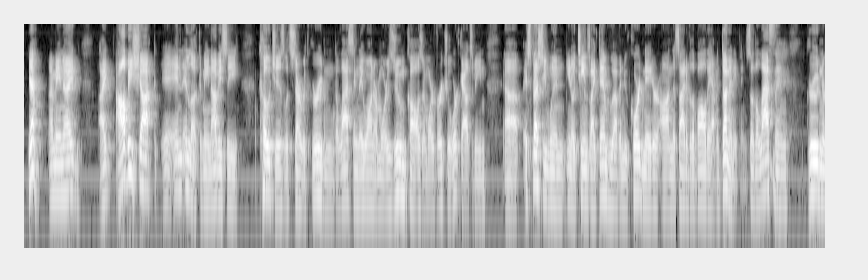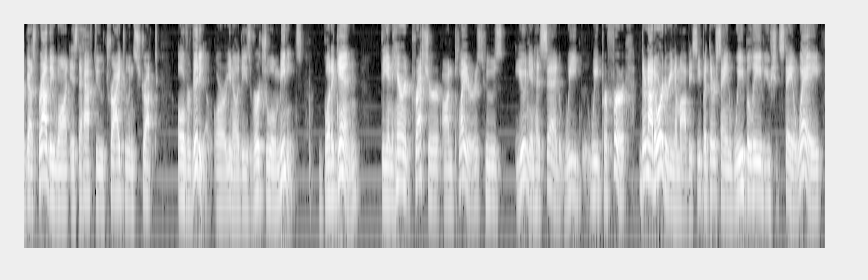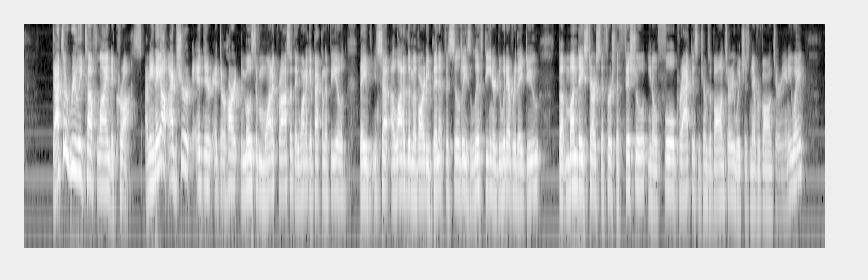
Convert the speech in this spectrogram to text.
Yeah, I mean, I, I, I'll be shocked. And, and look, I mean, obviously, coaches. Let's start with Gruden. The last thing they want are more Zoom calls and more virtual workouts. I mean, uh, especially when you know teams like them who have a new coordinator on the side of the ball, they haven't done anything. So the last thing Gruden or Gus Bradley want is to have to try to instruct over video or you know these virtual meetings. But again, the inherent pressure on players whose union has said we we prefer they're not ordering them obviously, but they're saying we believe you should stay away. That's a really tough line to cross. I mean, they I'm sure at their at their heart, the most of them want to cross it. They want to get back on the field. They've a lot of them have already been at facilities lifting or do whatever they do. But Monday starts the first official, you know, full practice in terms of voluntary, which is never voluntary anyway.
